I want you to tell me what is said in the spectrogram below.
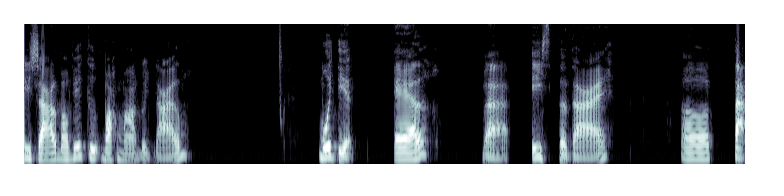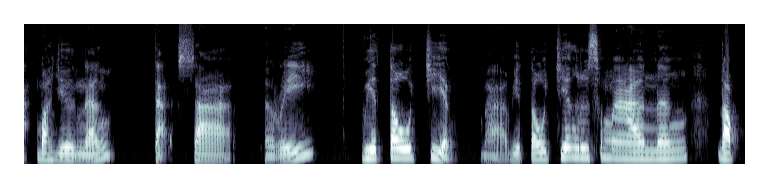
result របស់វាគឺបោះមកដូចដើមមួយទៀត L បាទ is ដដែលអឺតាក់របស់យើងនឹងតាក់ salary វាតូចជាង បាទវាតូចជាងឬស្មើនឹង10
